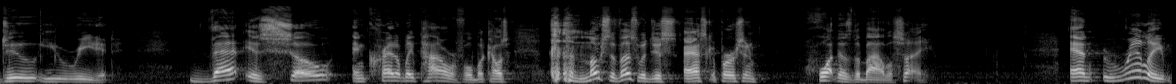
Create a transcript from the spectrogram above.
do you read it? That is so incredibly powerful because most of us would just ask a person, What does the Bible say? And really,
